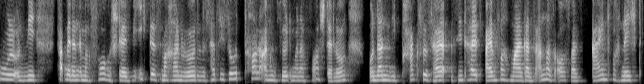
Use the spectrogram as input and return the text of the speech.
cool und wie, habe mir dann immer vorgestellt, wie ich das machen würde. Und es hat sich so toll angefühlt in meiner Vorstellung. Und dann die Praxis halt, sieht halt einfach mal ganz anders aus, weil es einfach nicht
